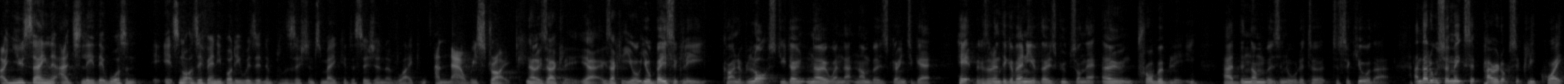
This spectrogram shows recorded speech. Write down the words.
Are you saying that actually there wasn't, it's not as if anybody was in a position to make a decision of like, and now we strike? No, exactly. Yeah, exactly. You're, you're basically kind of lost. You don't know when that number is going to get hit because I don't think of any of those groups on their own probably had the numbers in order to, to secure that. And that also makes it paradoxically quite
